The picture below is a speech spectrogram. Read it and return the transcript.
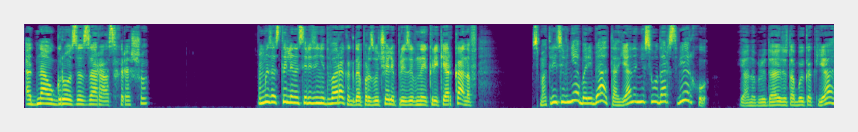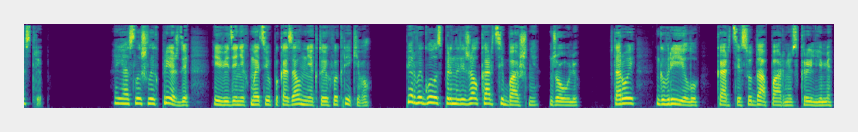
Одна угроза за раз, хорошо? Мы застыли на середине двора, когда прозвучали призывные крики арканов. «Смотрите в небо, ребята, я нанесу удар сверху. Я наблюдаю за тобой, как ястреб». Я слышал их прежде, и в видениях Мэтью показал мне, кто их выкрикивал. Первый голос принадлежал карте башни, Джоулю. Второй — Гавриилу, карте суда, парню с крыльями.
